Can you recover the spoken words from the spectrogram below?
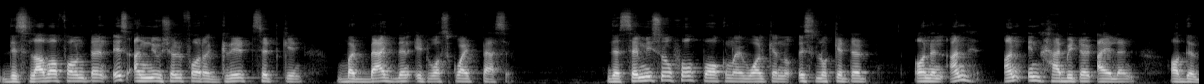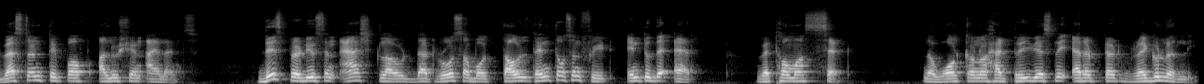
This lava fountain is unusual for a Great Sitkin, but back then it was quite passive. The Semisopochnoi volcano is located on an un uninhabited island of the western tip of Aleutian Islands. This produced an ash cloud that rose about 10,000 feet into the air, Waythomas said. The volcano had previously erupted regularly.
